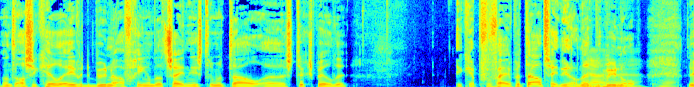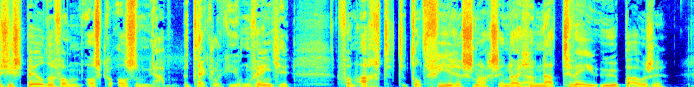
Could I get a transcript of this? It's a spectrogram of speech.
Want als ik heel even de bühne afging omdat zij een instrumentaal eh, stuk speelde. Ik heb voor vijf betaald, zei hij dan, hè, Ja, de bühne op. ja. Dus je speelde van, als, als een ja, betrekkelijk jong ventje van acht tot vier s'nachts. En dan had je na twee uur pauze. Ja.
